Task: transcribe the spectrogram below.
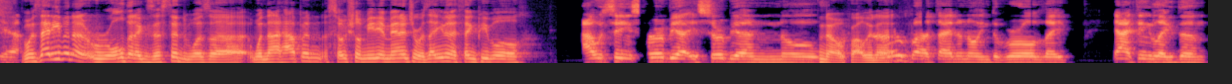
Yeah. Was that even a role that existed? Was uh when that happened, a social media manager? Was that even a thing people? I would say in Serbia, is Serbia, no, No, probably not. But I don't know in the world, like yeah, I think like the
